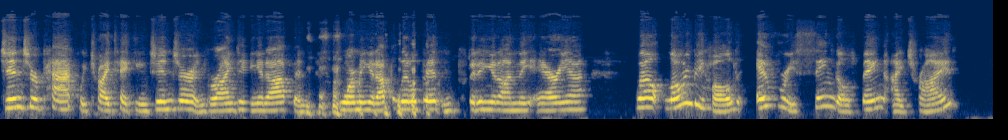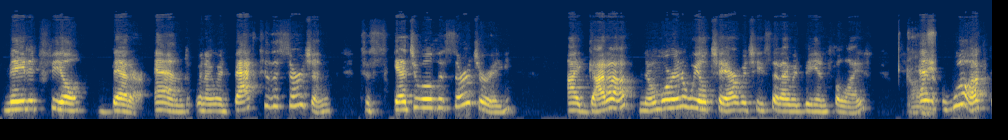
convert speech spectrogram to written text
Ginger pack, we tried taking ginger and grinding it up and warming it up a little bit and putting it on the area. Well, lo and behold, every single thing I tried made it feel better. And when I went back to the surgeon to schedule the surgery, I got up, no more in a wheelchair, which he said I would be in for life, gosh. and walked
